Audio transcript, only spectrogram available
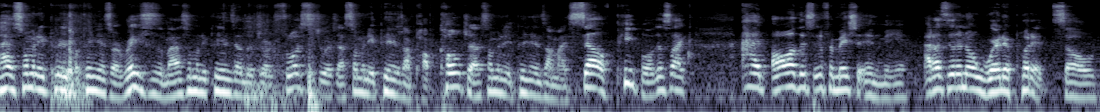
I had so many opinions on racism. I had so many opinions on the George Floyd situation. I had so many opinions on pop culture. I had so many opinions on myself, people. Just like I had all this information in me. I just didn't know where to put it. So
